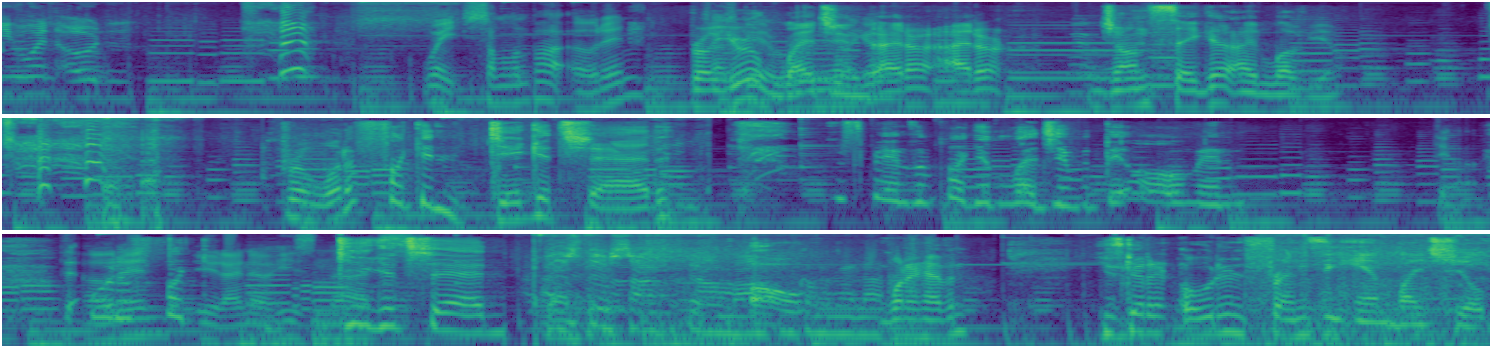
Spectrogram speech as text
He went Odin. Wait, someone bought Odin? Bro, Sounds you're a good. Where do you legend. I don't, I don't. John Saiga, I love you. Bro, what a fucking Giga Chad. this man's a fucking legend with the Omen. The, the What a Odin? fuck- Dude, I know, he's Giga nuts. Chad. Oh, one in heaven. He's got an Odin Frenzy and Light Shield.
